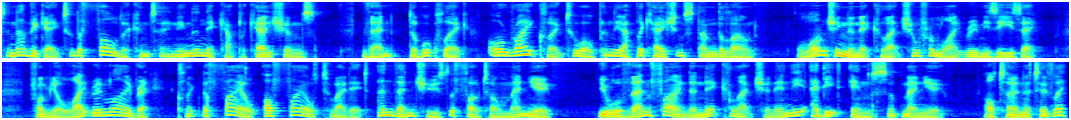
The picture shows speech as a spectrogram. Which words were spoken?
to navigate to the folder containing the Nik applications. Then double click or right click to open the application standalone. Launching the Nik collection from Lightroom is easy. From your Lightroom library, click the File or Files to edit and then choose the Photo menu. You will then find the Nik collection in the Edit In submenu. Alternatively,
